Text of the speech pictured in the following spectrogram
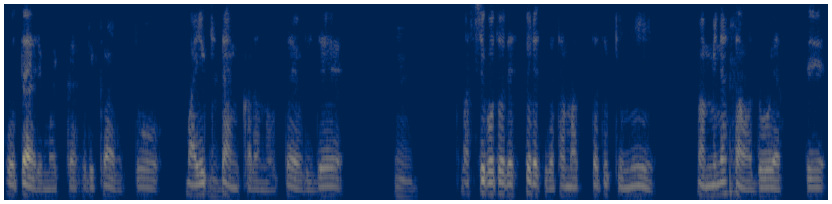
お便りもう一回振り返ると、まあゆきさんからのお便りで、うん。まあ仕事でストレスが溜まった時に、まあ皆さんはどうやって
